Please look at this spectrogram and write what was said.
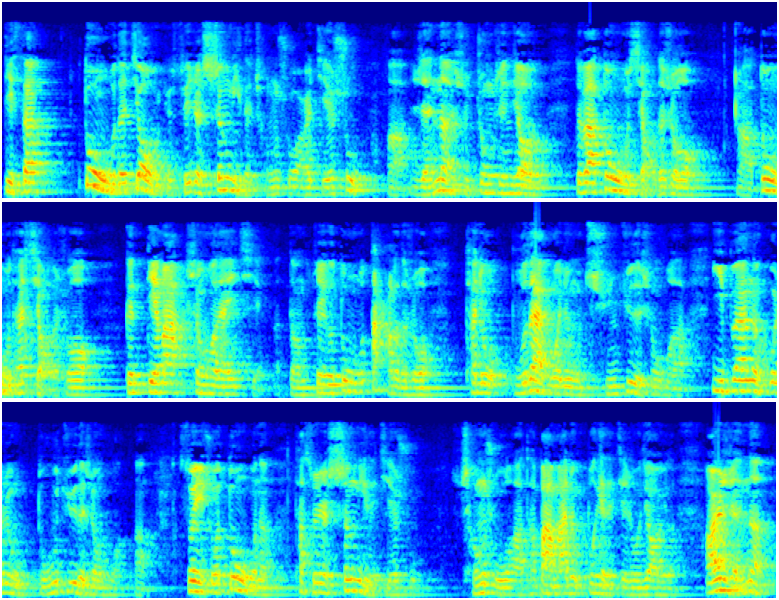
第三，动物的教育随着生理的成熟而结束啊，人呢是终身教育，对吧？动物小的时候啊，动物它小的时候跟爹妈生活在一起，等这个动物大了的时候，它就不再过这种群居的生活了，一般的过这种独居的生活啊。所以说，动物呢，它随着生理的结束、成熟啊，他爸妈就不给他接受教育了，而人呢。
